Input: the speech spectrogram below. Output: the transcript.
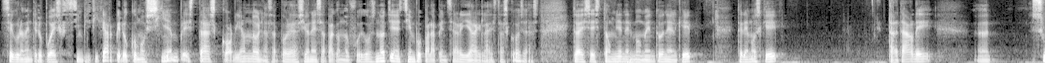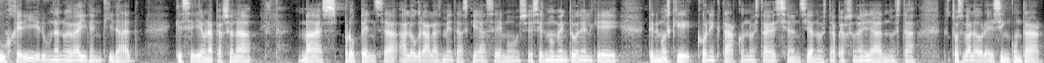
seguramente lo puedes simplificar, pero como siempre estás corriendo en las operaciones apagando fuegos, no tienes tiempo para pensar y arreglar estas cosas. Entonces es también el momento en el que tenemos que tratar de eh, sugerir una nueva identidad que sería una persona más propensa a lograr las metas que hacemos. Es el momento en el que tenemos que conectar con nuestra esencia, nuestra personalidad, nuestros valores, encontrar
